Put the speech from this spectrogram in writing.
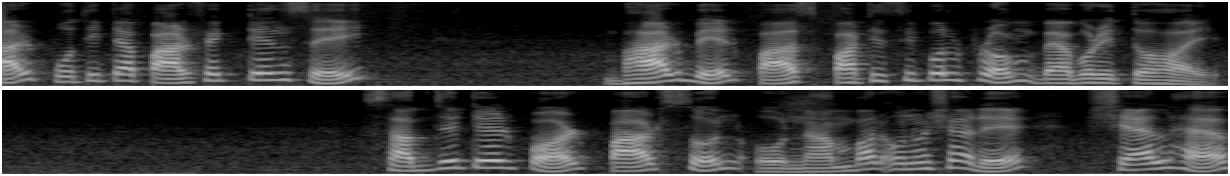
আর প্রতিটা পারফেক্ট টেন্সেই ভার্বের পাস পার্টিসিপল ফ্রম ব্যবহৃত হয়। সাবজেক্টের পর পার্সন ও নাম্বার অনুসারে শ্যাল হ্যাভ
